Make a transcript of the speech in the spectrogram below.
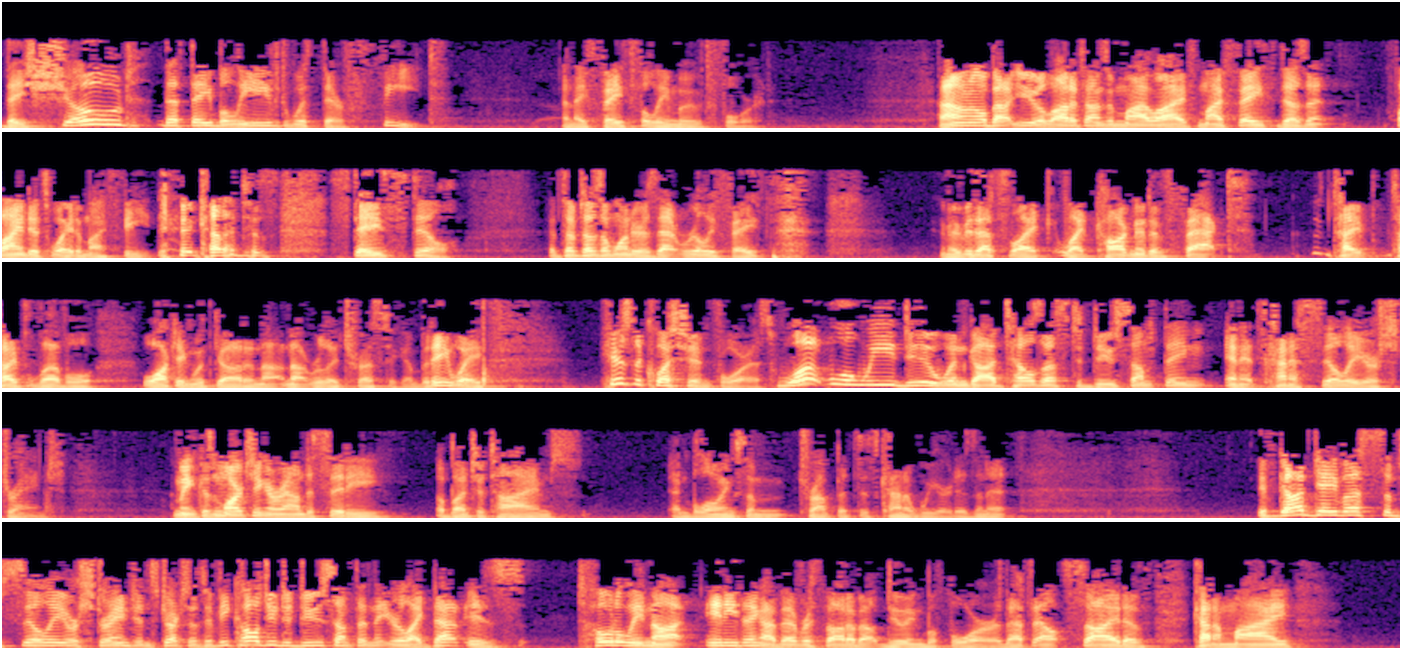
They showed that they believed with their feet, and they faithfully moved forward. I don't know about you. A lot of times in my life, my faith doesn't find its way to my feet. It kind of just stays still. And sometimes I wonder, is that really faith? And maybe that's like like cognitive fact type type level walking with God and not, not really trusting him. But anyway, here's the question for us. What will we do when God tells us to do something and it's kind of silly or strange? I mean, because marching around a city a bunch of times and blowing some trumpets is kind of weird, isn't it? If God gave us some silly or strange instructions, if He called you to do something that you're like, that is totally not anything I've ever thought about doing before, that's outside of kind of my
